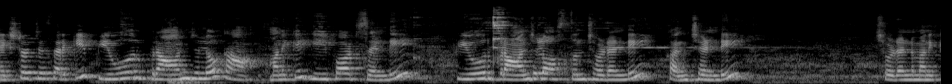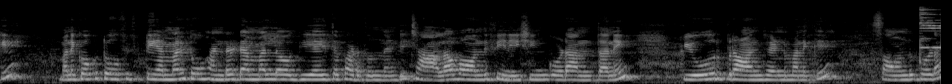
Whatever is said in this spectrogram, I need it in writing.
నెక్స్ట్ వచ్చేసరికి ప్యూర్ బ్రాంజ్లో కా మనకి గీ పాట్స్ అండి. ప్యూర్ బ్రాంజ్లో వస్తుంది చూడండి కంచండి. చూడండి మనకి మనకి ఒక two fifty ML two hundred ML ghee అయితే పడుతుందండి. చాలా బాగుంది ఫినిషింగ్ కూడా అంతానే. ప్యూర్ బ్రాంజ్ అండి మనకి. సౌండ్ కూడా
